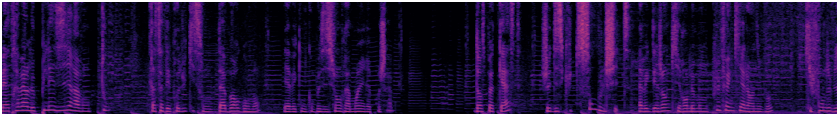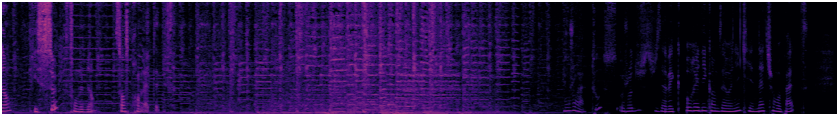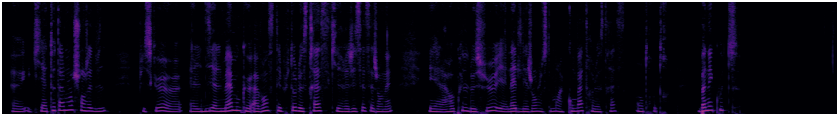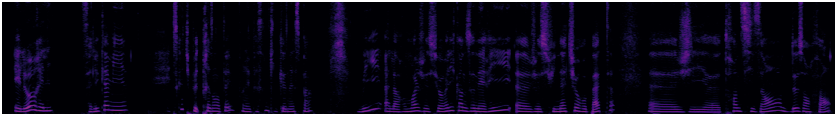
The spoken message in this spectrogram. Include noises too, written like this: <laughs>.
mais à travers le plaisir avant tout, grâce à des produits qui sont d'abord gourmands et avec une composition vraiment irréprochable. Dans ce podcast, je discute sans bullshit avec des gens qui rendent le monde plus funky à leur niveau, qui font du bien et ceux qui font du bien sans se prendre la tête. Bonjour à tous, aujourd'hui je suis avec Aurélie Canzeroni qui est naturopathe euh, et qui a totalement changé de vie puisque euh, elle dit elle-même qu'avant c'était plutôt le stress qui régissait ses journées. Et elle a repris le dessus et elle aide les gens justement à combattre le stress entre autres. Bonne écoute. Hello Aurélie. Salut Camille. Est-ce que tu peux te présenter pour les personnes qui ne te connaissent pas? Oui, alors moi je suis Aurélie Canzoneri, euh, je suis naturopathe, euh, j'ai 36 ans, deux enfants.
